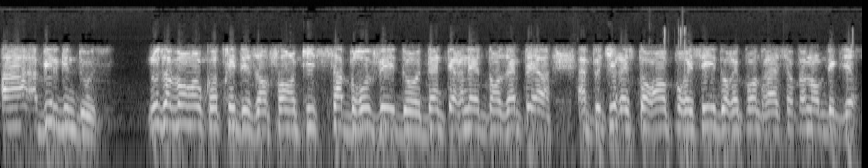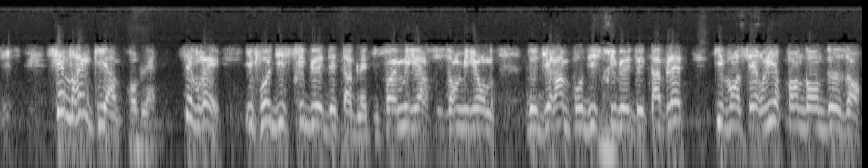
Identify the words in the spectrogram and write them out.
à Birgendouz. Nous avons rencontré des enfants qui s'abreuvaient d'Internet dans un petit restaurant pour essayer de répondre à un certain nombre d'exercices. C'est vrai qu'il y a un problème. C'est vrai. Il faut distribuer des tablettes. Il faut un milliard millions de dirhams pour distribuer des tablettes qui vont servir pendant deux ans.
